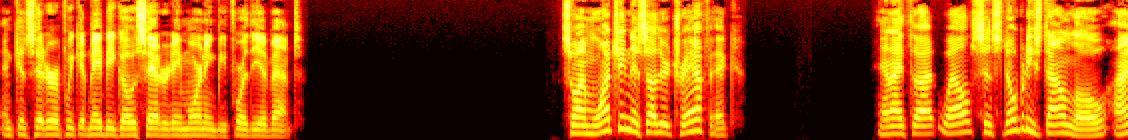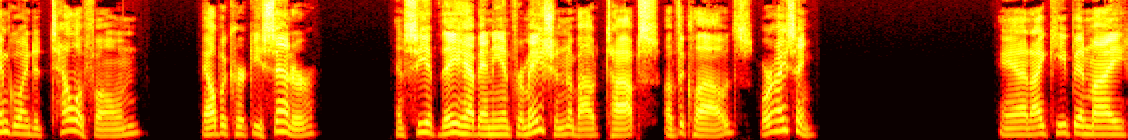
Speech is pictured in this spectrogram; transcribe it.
and consider if we could maybe go Saturday morning before the event. So I'm watching this other traffic and I thought, well, since nobody's down low, I'm going to telephone Albuquerque Center and see if they have any information about tops of the clouds or icing. And I keep in my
